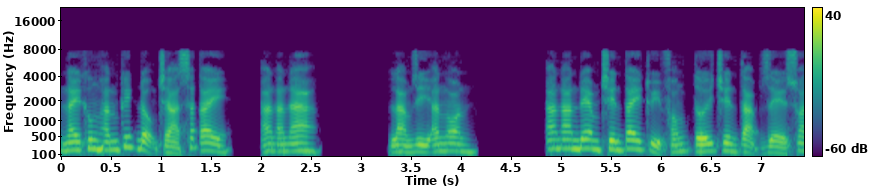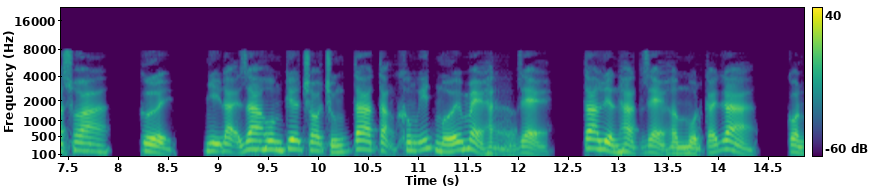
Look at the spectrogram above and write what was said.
Nay không hắn kích động trà sắt tay, an an a. Làm gì ăn ngon. An An đem trên tay thủy phóng tới trên tạp dề xoa xoa, cười, nhị đại gia hôm kia cho chúng ta tặng không ít mới mẻ hạt rẻ, ta liền hạt rẻ hầm một cái gà, còn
